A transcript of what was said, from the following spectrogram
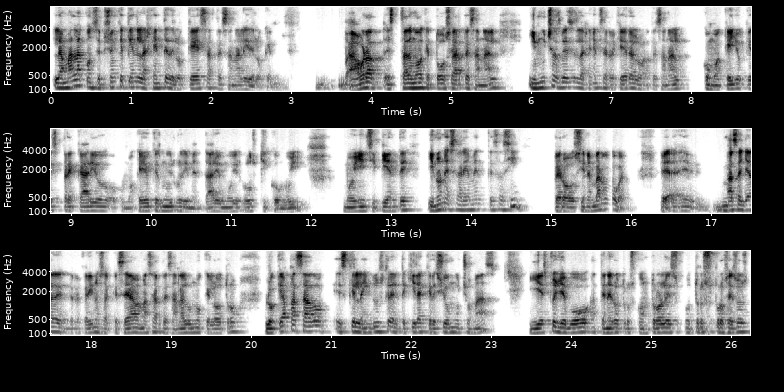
la mala concepción que tiene la gente de lo que es artesanal y de lo que no. Ahora está de moda que todo sea artesanal y muchas veces la gente se refiere a lo artesanal como aquello que es precario o como aquello que es muy rudimentario, muy rústico, muy, muy incipiente y no necesariamente es así. Pero sin embargo, bueno, eh, eh, más allá de, referirnos a que sea más artesanal uno que el otro, lo que ha pasado es que la industria del tequila creció mucho más y esto llevó a tener otros controles, otros procesos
